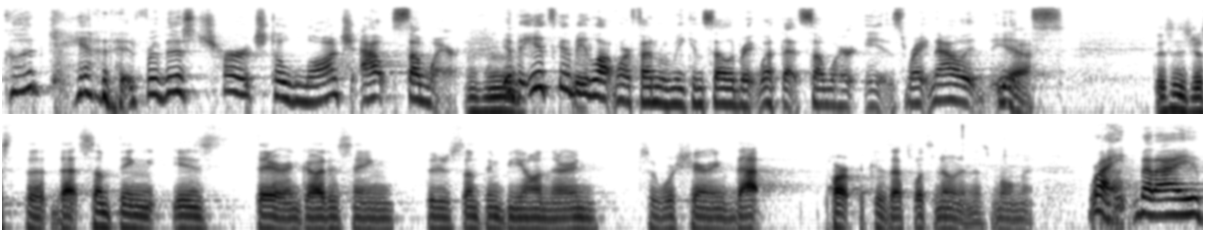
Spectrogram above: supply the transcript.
good candidate for this church to launch out somewhere. Mm-hmm. It- it's going to be a lot more fun when we can celebrate what that somewhere is. Right now, it, Yeah. it's this is just the, that something is there, and God is saying there's something beyond there, and so we're sharing that part because that's what's known in this moment. Right. But I,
